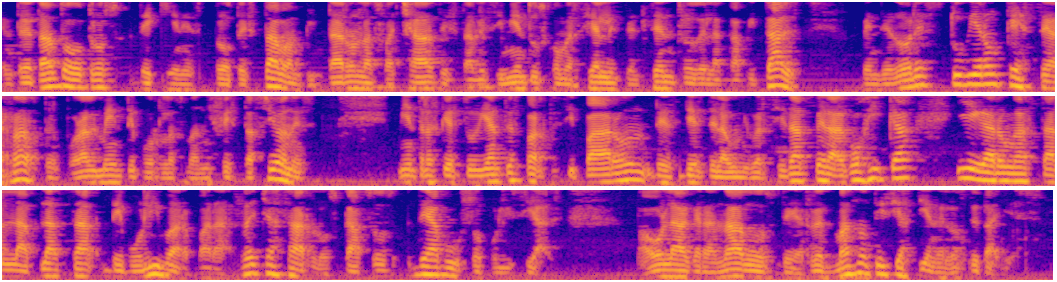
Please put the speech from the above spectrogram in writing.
Entre tanto, otros de quienes protestaban pintaron las fachadas de establecimientos comerciales del centro de la capital. Vendedores tuvieron que cerrar temporalmente por las manifestaciones, mientras que estudiantes participaron desde la Universidad Pedagógica y llegaron hasta la Plaza de Bolívar para rechazar los casos de abuso policial. Paola Granados de Red Más Noticias tiene los detalles.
